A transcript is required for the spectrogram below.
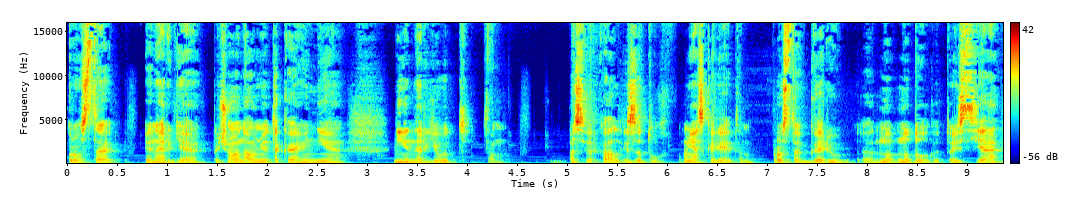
просто энергия, причем она у меня такая не, не энергия вот там посверкал и затух. У меня скорее там просто горю, э, но, но долго. То есть я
